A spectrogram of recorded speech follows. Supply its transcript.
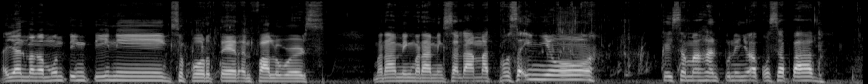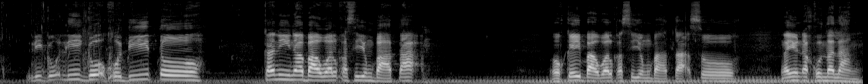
Ayan, mga munting tinig, supporter and followers. Maraming maraming salamat po sa inyo. Kay samahan po ninyo ako sa pag ligo-ligo ko dito. Kanina bawal kasi yung bata. Okay, bawal kasi yung bata. So, ngayon ako na lang.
